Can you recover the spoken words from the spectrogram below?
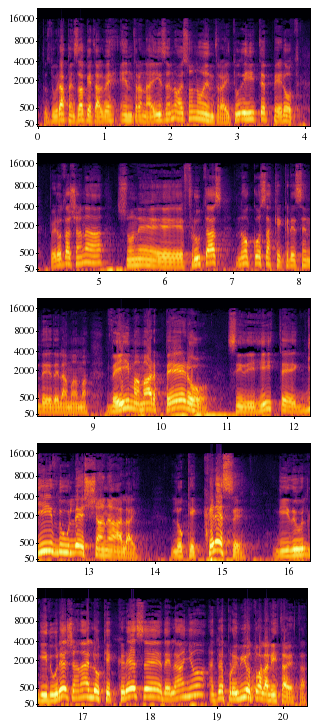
Entonces tú hubieras pensado que tal vez entran ahí. Dicen, no, eso no entra. Y tú dijiste perot. Pero Tashaná son eh, frutas, no cosas que crecen de, la mamá. Veí mamar, pero si dijiste Gidule Shana alay, lo que crece, Gidule Shana es lo que crece del año, entonces prohibió toda la lista esta.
